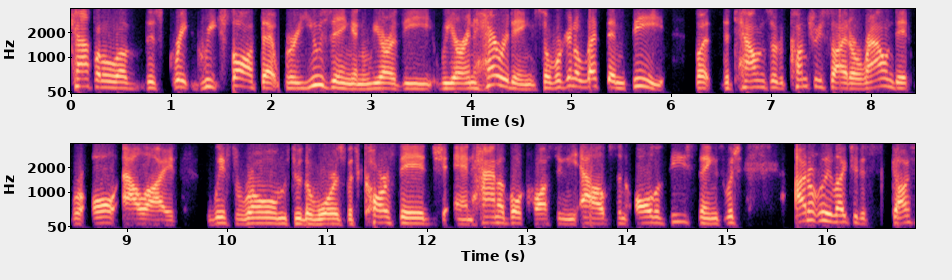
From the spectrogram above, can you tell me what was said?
capital of this great Greek thought that we're using and we are the we are inheriting. So we're going to let them be. But the towns of the countryside around it were all allied with Rome through the wars with Carthage and Hannibal crossing the Alps and all of these things, which I don't really like to discuss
